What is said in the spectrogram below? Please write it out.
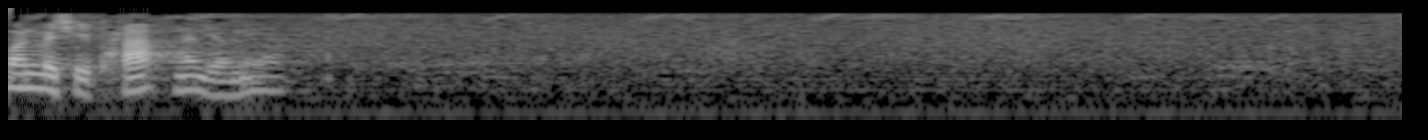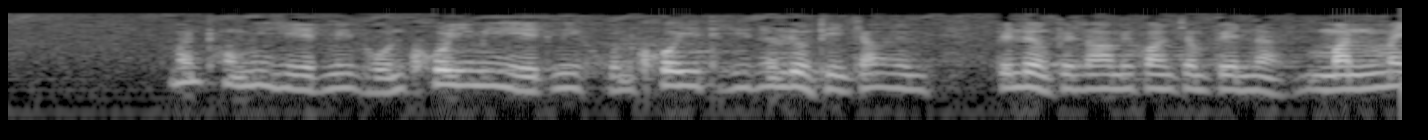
มันไม่ใช่พระนะเดี๋ยวนี้มันต้องมีเหตุมีผลคุยมีเหตุมีผลคุยทีนั่นเรื่องที่เจ้าเป็นเรื่องเป็นราวมีความจำเป็นน่ะ มันไม่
